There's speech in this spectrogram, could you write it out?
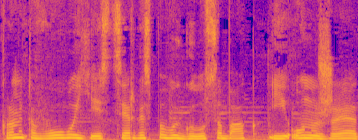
Кроме того, есть сервис по выгулу собак, и он уже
